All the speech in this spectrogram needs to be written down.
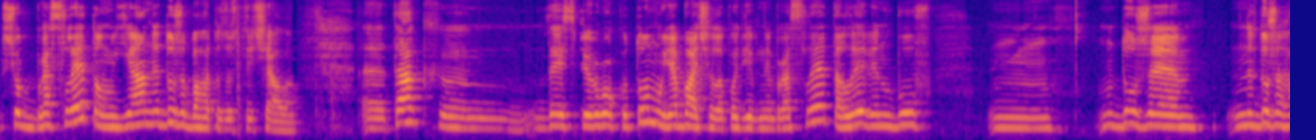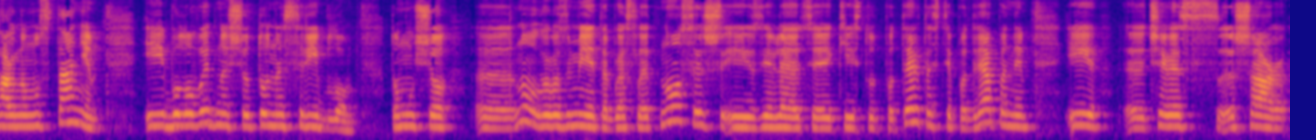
щоб браслетом я не дуже багато зустрічала. Е, Так, е, десь півроку тому я бачила подібний браслет, але він був ну, дуже, не в дуже гарному стані, і було видно, що то не срібло, тому що, е, ну, ви розумієте, браслет носиш, і з'являються якісь тут потертості, подряпини, і через шар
